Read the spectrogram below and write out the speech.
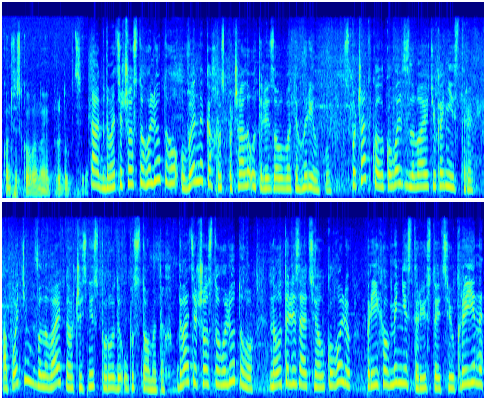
конфіскованої продукції. Так, 26 лютого у винниках розпочали утилізовувати горілку. Спочатку алкоголь зливають у каністри, а потім виливають на очисні споруди у пустометах. 26 лютого на утилізацію алкоголю приїхав міністр юстиції України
